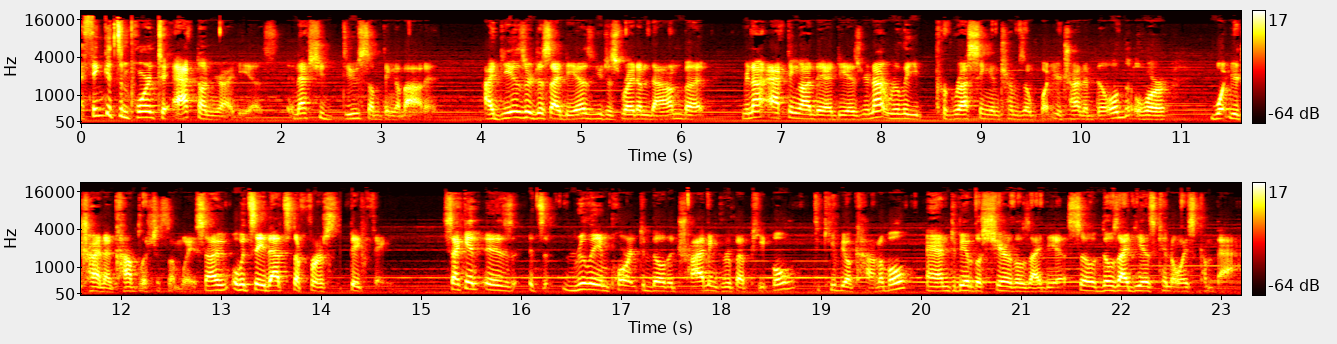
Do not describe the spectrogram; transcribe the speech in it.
I think it's important to act on your ideas and actually do something about it. Ideas are just ideas, you just write them down, but you're not acting on the ideas, you're not really progressing in terms of what you're trying to build or what you're trying to accomplish in some way. So I would say that's the first big thing. Second is it's really important to build a tribe and group of people to keep you accountable and to be able to share those ideas. So those ideas can always come back.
